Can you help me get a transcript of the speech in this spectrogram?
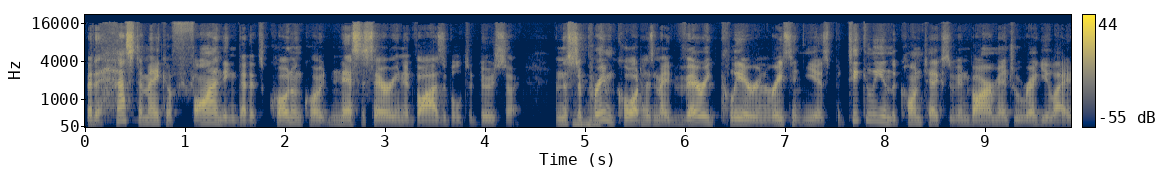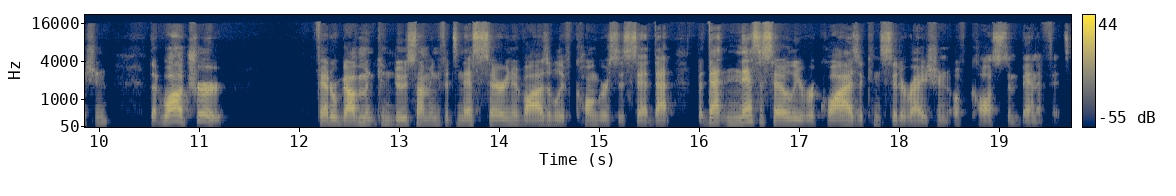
but it has to make a finding that it's quote unquote necessary and advisable to do so. And the mm-hmm. Supreme Court has made very clear in recent years, particularly in the context of environmental regulation, that while true, federal government can do something if it's necessary and advisable, if Congress has said that, but that necessarily requires a consideration of costs and benefits.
